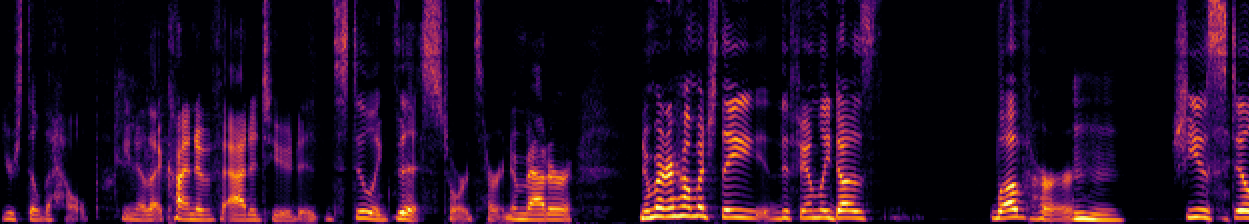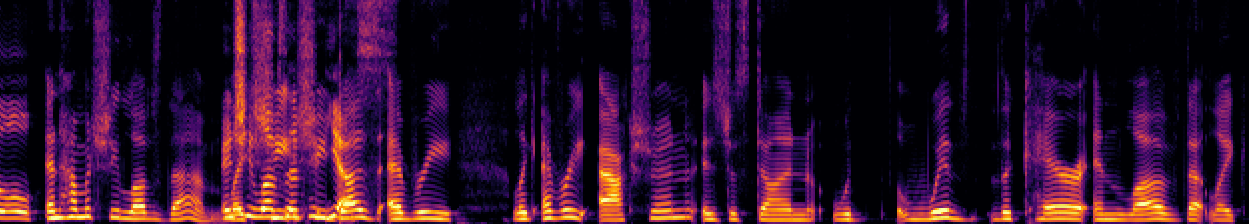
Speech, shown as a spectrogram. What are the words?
you're still the help. You know that kind of attitude it still exists towards her no matter no matter how much they the family does love her hmm she is still and how much she loves them. And like she loves them she yes. does every like every action is just done with with the care and love that like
